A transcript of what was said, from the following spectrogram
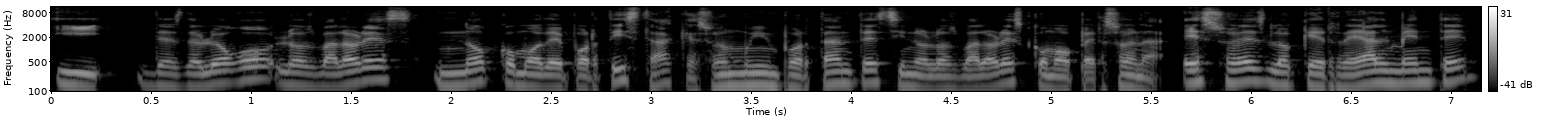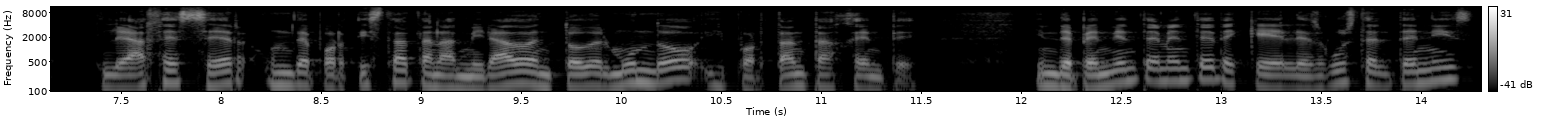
Y desde luego los valores no como deportista, que son muy importantes, sino los valores como persona. Eso es lo que realmente le hace ser un deportista tan admirado en todo el mundo y por tanta gente. Independientemente de que les guste el tenis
